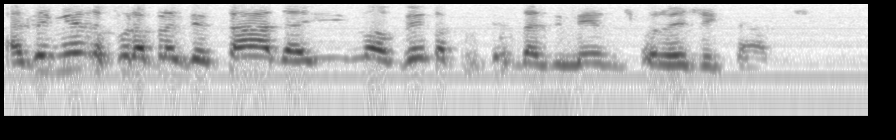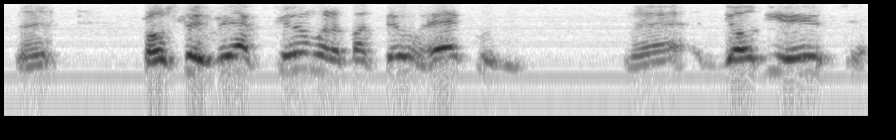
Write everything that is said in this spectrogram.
As emendas foram apresentadas e 90% das emendas foram rejeitadas. Né? Para você ver, a Câmara bateu recorde né, de audiência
